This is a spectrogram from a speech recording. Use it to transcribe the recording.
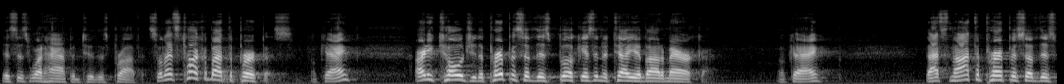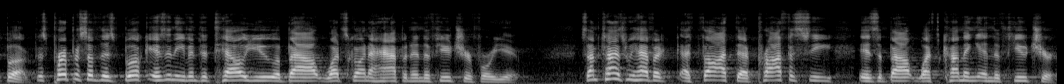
This is what happened to this prophet. So let's talk about the purpose. Okay? I already told you the purpose of this book isn't to tell you about America. Okay? That's not the purpose of this book. This purpose of this book isn't even to tell you about what's going to happen in the future for you. Sometimes we have a, a, thought that prophecy is about what's coming in the future.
